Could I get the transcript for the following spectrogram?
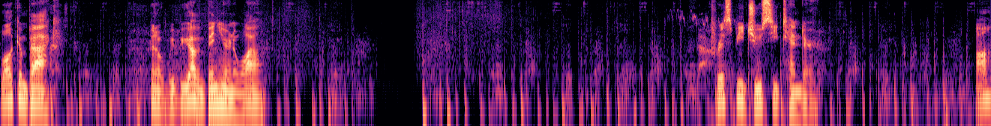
Welcome back. Been a, we, you haven't been here in a while. Crispy, juicy, tender. Huh?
